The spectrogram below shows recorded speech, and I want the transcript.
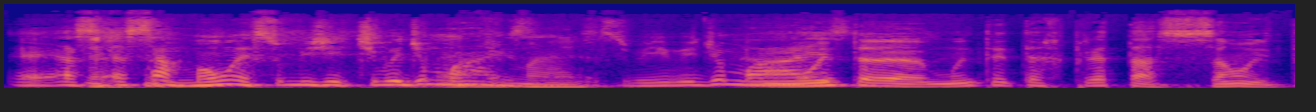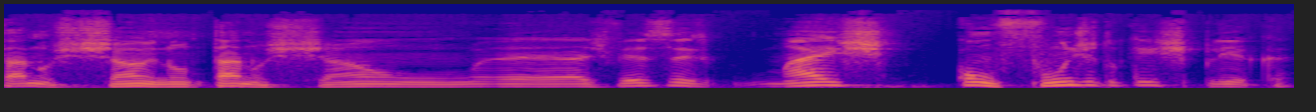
É, essa, essa mão é subjetiva demais. demais. né? É subjetiva demais. Muita, muita interpretação, e tá no chão e não tá no chão. É, às vezes mais confunde do que explica.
